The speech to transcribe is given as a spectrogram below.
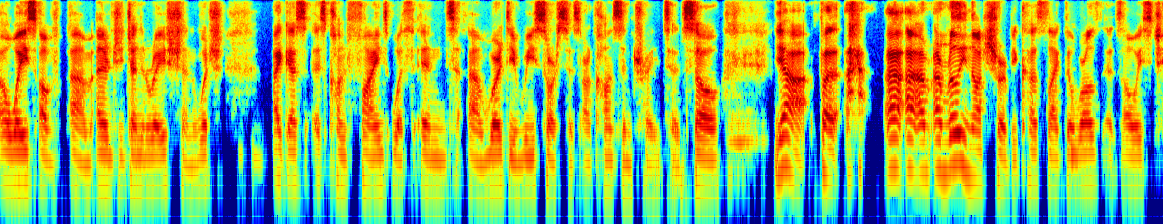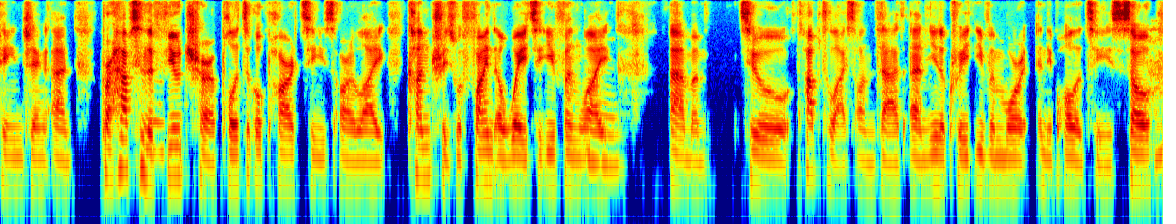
uh, ways of um, energy generation, which mm-hmm. I guess is confined within um, where the resources are concentrated. So, yeah, but I, I'm really not sure because like the mm-hmm. world is always changing, and perhaps in the mm-hmm. future, political parties or like countries will find a way to even like mm-hmm. um to capitalize on that and you know create even more inequalities. So.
